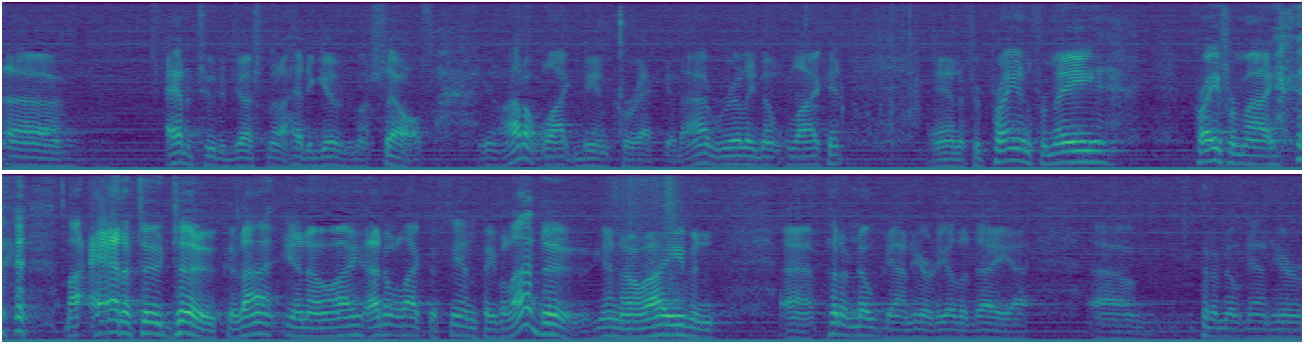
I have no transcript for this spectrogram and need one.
Uh, attitude adjustment I had to give myself. You know, I don't like being corrected. I really don't like it. And if you're praying for me, pray for my my attitude too, because I, you know, I, I don't like to offend people. I do. You know, I even uh, put a note down here the other day. I um, put a note down here.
